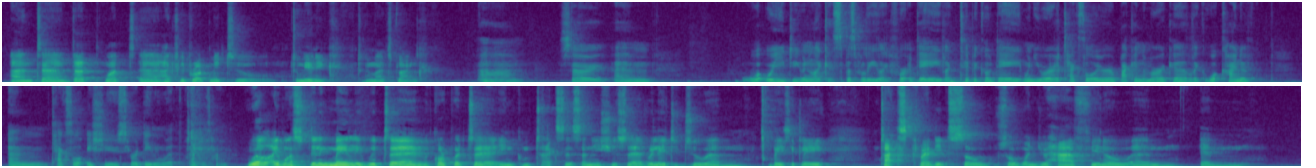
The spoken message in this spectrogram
And uh, that what uh, actually brought me to to Munich to the Max Planck. Ah, so um, what were you doing like specifically like for a day, like typical day when you were a tax lawyer back in America? Like what kind of um, tax law issues you were dealing with at the time? Well, I was dealing mainly with um, corporate uh, income taxes and issues uh, related to um, basically tax credits. So, so when you have, you know, um, um,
